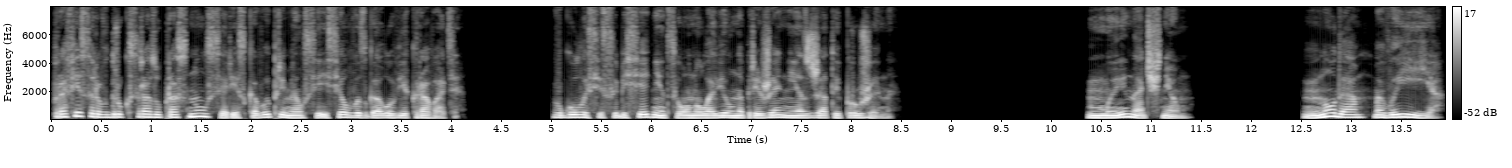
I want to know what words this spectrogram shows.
Профессор вдруг сразу проснулся, резко выпрямился и сел в изголовье кровати. В голосе собеседницы он уловил напряжение сжатой пружины. «Мы начнем. «Ну да, вы и я.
